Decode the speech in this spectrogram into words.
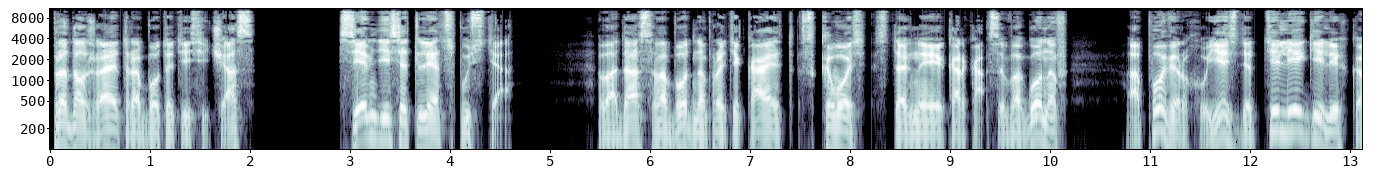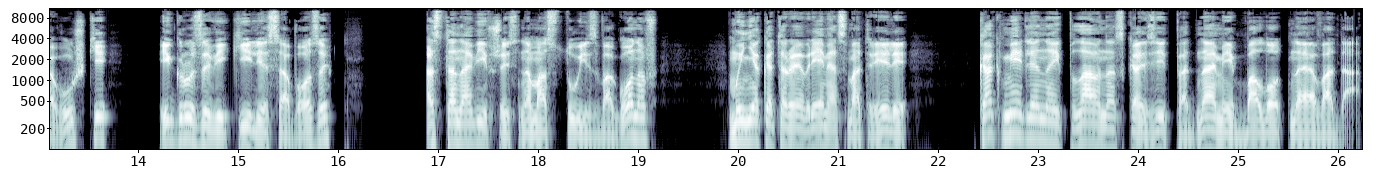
продолжает работать и сейчас, 70 лет спустя вода свободно протекает сквозь стальные каркасы вагонов, а поверху ездят телеги, легковушки и грузовики-лесовозы. Остановившись на мосту из вагонов, мы некоторое время смотрели, как медленно и плавно скользит под нами болотная вода.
